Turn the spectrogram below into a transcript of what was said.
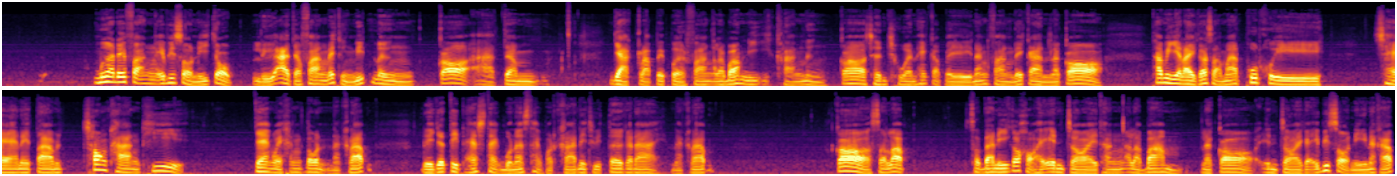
ำเมื่อได้ฟัง episode นี้จบ หรืออาจจะฟังได้ถึงนิดนึง ก็อาจจะอยากกลับไปเปิดฟังอัลบั้มนี้อีกครั้งหนึ่ง ก็เชิญชวนให้กลับไปนั่งฟังด้วยกัน แล้วก็ถ้ามีอะไรก็สามารถพูดคุยแชร์ในตามช่องทางที่แจ้งไว้ข้างต้นนะครับ หรือจะติด hashtag bonus track podcast ใน Twitter ก็ได้นะครับ ก็สำหรับ สัปดาห์นี้ก็ขอให้ enjoy ทั้งอัลบั้มแล้วก็ enjoy กับ episode นี้นะครับ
